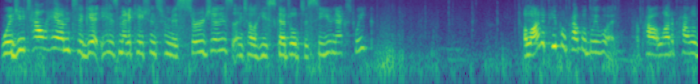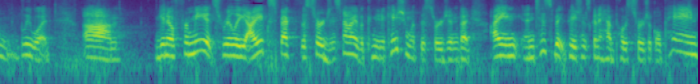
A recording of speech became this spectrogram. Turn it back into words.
Would you tell him to get his medications from his surgeons until he's scheduled to see you next week? A lot of people probably would. A lot of probably would. Um, you know, for me, it's really, I expect the surgeons, now I have a communication with the surgeon, but I anticipate the patient's going to have post surgical pain,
